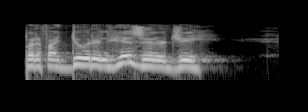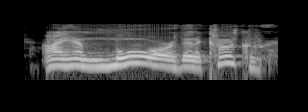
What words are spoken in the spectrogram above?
But if I do it in His energy, I am more than a conqueror.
